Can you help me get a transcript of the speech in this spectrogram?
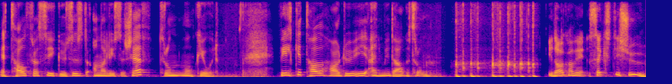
et tall fra sykehusets analysesjef Trond Munkejord. Hvilke tall har du i ermet i dag, Trond? I dag har vi 67.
